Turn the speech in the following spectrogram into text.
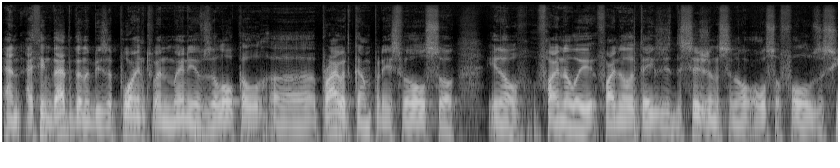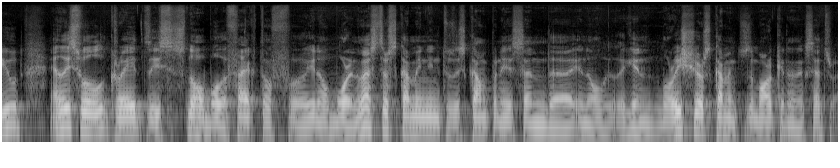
And I think that's going to be the point when many of the local uh, private companies will also, you know, finally finally take these decisions and also follow the suit. And this will create this snowball effect of, uh, you know, more investors coming into these companies and, uh, you know, again, more issuers coming to the market and etc.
